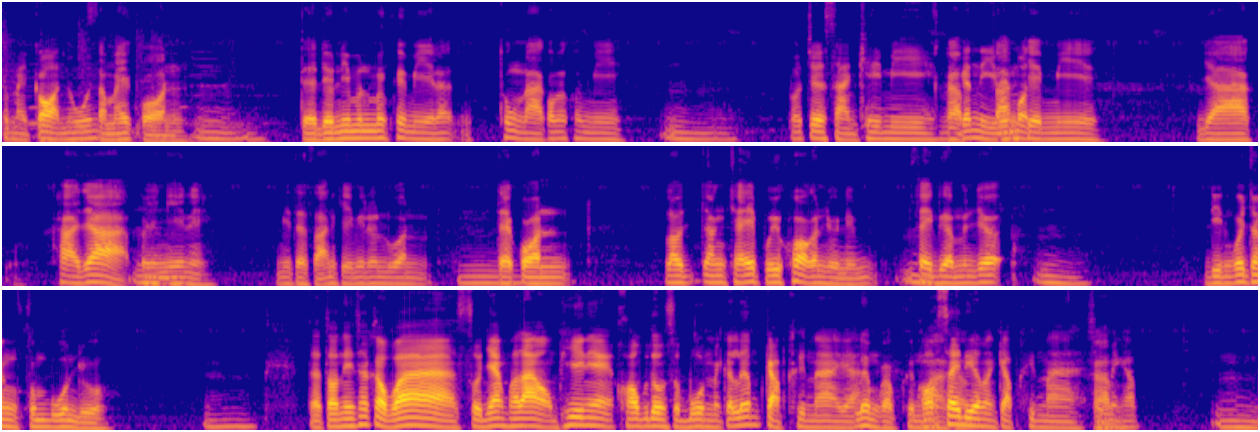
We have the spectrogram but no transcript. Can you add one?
สมัยก่อนนู้นสมัยก่อน อืมแต่เดี๋ยวนี้มันไม่ค่อยมีแล้วทุ่งนาก็ไม่ค่อยมีอืมพอเจอสารเคมีมัคนรับก็หนีไปสารหมด เคมียาฆ่าหญ้าไปอืมอย่างนี้นี่มีแต่สารเคมีล้วนอืม ๆแต่ก่อนเรายังใช้ปุ๋ยคอกกันอยู่นี่ไส้เดือนมันเยอะ อืมดินก็ยังสมบูรณ์อยู่ แต่ตอนนี้ถ้ากับว่าสวนยางพาราของพี่เนี่ยความอุดมสมบูรณ์มันก็เริ่มกลับคืนมาอีกแล้วเริ่มกลับขึ้นมาเพราะไส้เดือนครับมันกลับคืนมาใช่ไหมครับอืม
